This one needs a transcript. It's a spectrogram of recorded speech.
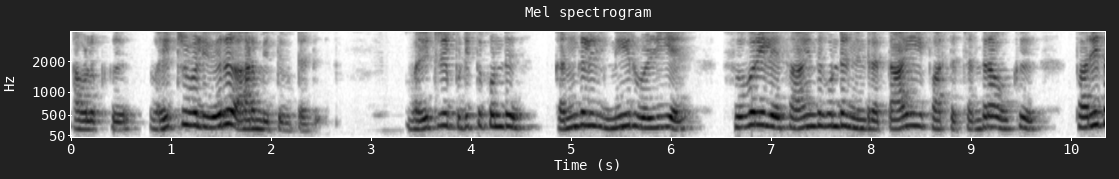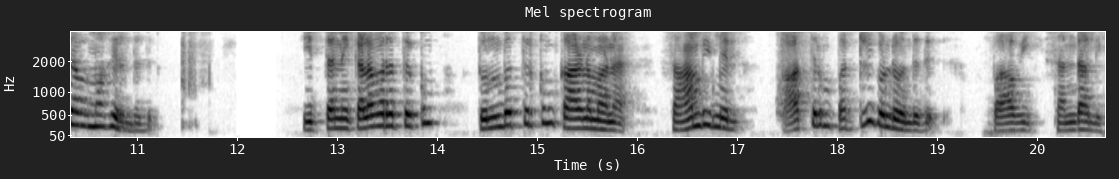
அவளுக்கு வயிற்று வலி வேறு ஆரம்பித்து விட்டது. வயிற்றை பிடித்துக்கொண்டு கண்களில் நீர் வழிய சுவரிலே சாய்ந்து கொண்டு நின்ற தாயை பார்த்த சந்திராவுக்கு பரிதாபமாக இருந்தது. இத்தனை கலவரத்திற்கும் துன்பத்திற்கும் காரணமான சாம்பி மேல் ஆத்திரம் பற்றி கொண்டு வந்தது. பாவி சண்டாளி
